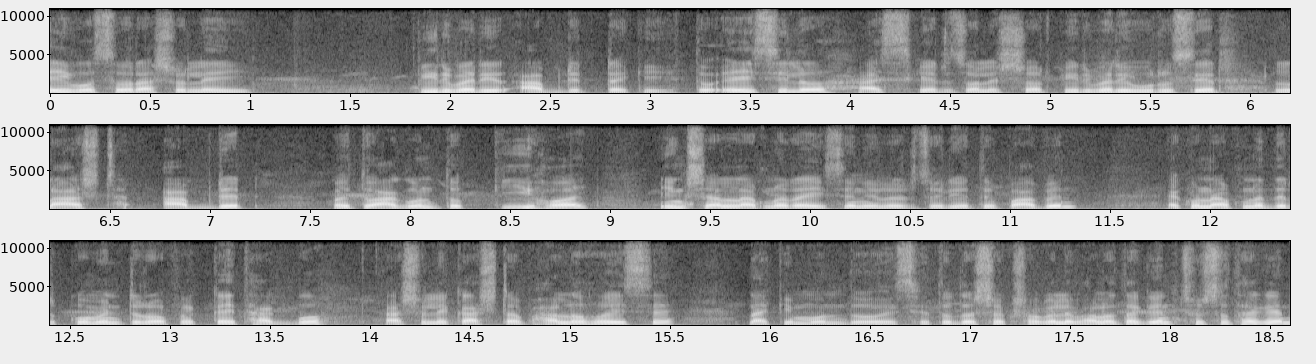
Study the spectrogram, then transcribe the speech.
এই বছর আসলে এই পীরবাড়ির আপডেটটা কি। তো এই ছিল আজকের জলেশ্বর পীরবাড়ি উরুসের লাস্ট আপডেট। হয়তো আগন্তুক কি হয় ইনশাল্লাহ আপনারা এই চ্যানেলের জরিয়তে পাবেন। এখন আপনাদের কমেন্টের অপেক্ষায় থাকব, আসলে কাজটা ভালো হয়েছে নাকি মন্দ হয়েছে। তো দর্শক সকলে ভালো থাকেন, সুস্থ থাকেন।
